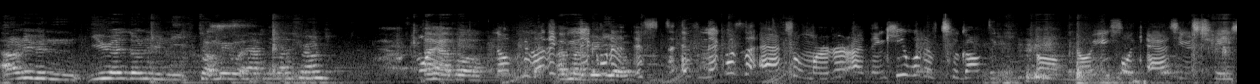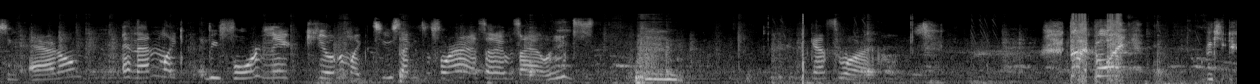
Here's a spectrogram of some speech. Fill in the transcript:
I don't even. You guys don't even need to tell me what happened last round. I have a. No, because I think I have my Nick video. would if, if Nick was the actual murderer, I think he would have took out the um, knife like as he was chasing Adam, and then like before Nick killed him, like two seconds before I said it was Alex. Guess what? Die, boy! I'm kidding.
